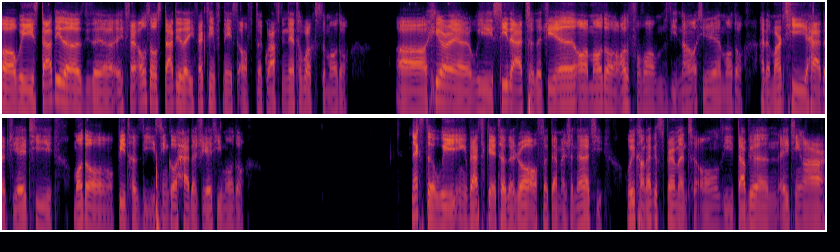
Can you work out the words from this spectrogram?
uh, we studied uh, the also studied the effectiveness of the graph networks model. Uh, here we see that the GN model outperforms the non-GN model, and the multi-head GAT model beat the single-head GAT model. Next, we investigate the role of the dimensionality. We conduct experiment on the WN18R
